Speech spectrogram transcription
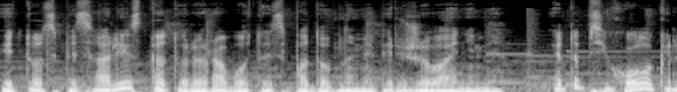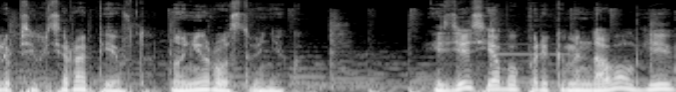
Ведь тот специалист, который работает с подобными переживаниями, это психолог или психотерапевт, но не родственник. И здесь я бы порекомендовал ей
